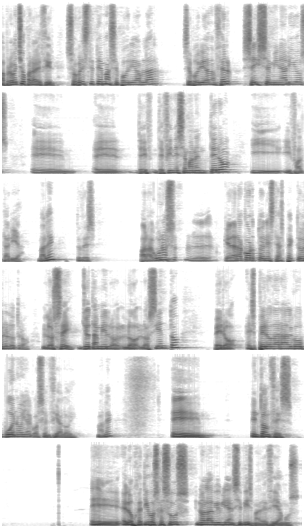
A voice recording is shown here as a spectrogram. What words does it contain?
Aprovecho para decir, sobre este tema se podría hablar, se podrían hacer seis seminarios eh, eh, de, fin de semana entero y, faltaría, ¿vale? Entonces, para algunos eh, quedará corto en este aspecto o en el otro. Lo sé, yo también lo, siento, pero espero dar algo bueno y algo esencial hoy. ¿vale? Eh, entonces, eh, el objetivo es Jesús, no la Biblia en sí misma, decíamos.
